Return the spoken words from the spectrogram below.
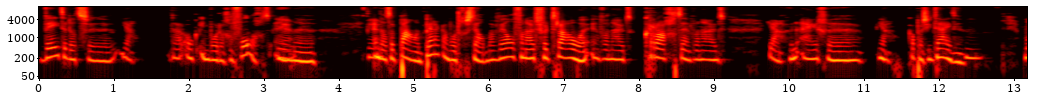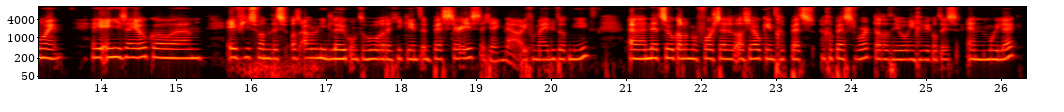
Weten dat ze ja, daar ook in worden gevolgd. En, uh, en dat er paal en perk aan wordt gesteld, maar wel vanuit vertrouwen en vanuit kracht en vanuit ja, hun eigen ja, capaciteiten. Hm. Mooi. Hey, en je zei ook al um, eventjes van het is als ouder niet leuk om te horen dat je kind een pester is. Dat je denkt, nou, die van mij doet dat niet. Uh, net zo kan ik me voorstellen dat als jouw kind gepest, gepest wordt, dat dat heel ingewikkeld is en moeilijk.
